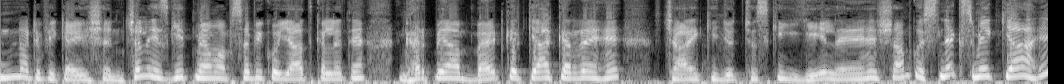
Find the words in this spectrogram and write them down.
notification चलिए इस गीत में हम आप सभी को याद कर लेते हैं। घर पे आप बैठ कर क्या कर रहे हैं? चाय की जो चुस्की ये ले रहे हैं। शाम को स्नैक्स में क्या है?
